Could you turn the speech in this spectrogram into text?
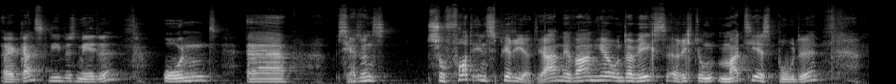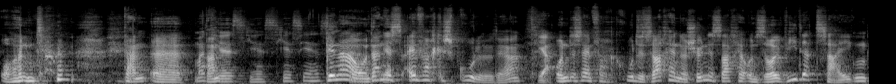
Äh, ganz liebes Mädel. Und äh, sie hat uns sofort inspiriert. Ja, wir waren hier unterwegs äh, Richtung Matthias Bude und dann, äh, dann Matthias, yes, yes, yes. Genau, und dann ja. ist einfach gesprudelt, ja. Ja. Und ist einfach eine gute Sache, eine schöne Sache und soll wieder zeigen,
